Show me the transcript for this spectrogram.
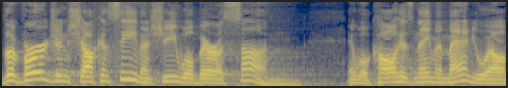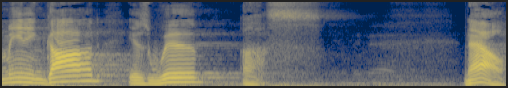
The virgin shall conceive, and she will bear a son, and will call his name Emmanuel, meaning God is with us. Now,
